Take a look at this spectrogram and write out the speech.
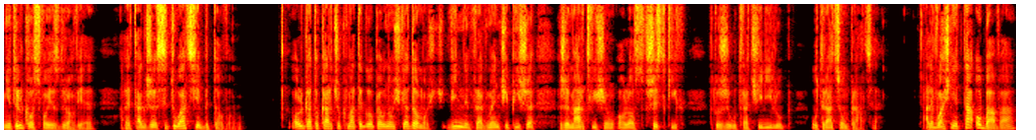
nie tylko o swoje zdrowie, ale także sytuację bytową. Olga Tokarczuk ma tego pełną świadomość. W innym fragmencie pisze, że martwi się o los wszystkich, którzy utracili lub utracą pracę. Ale właśnie ta obawa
